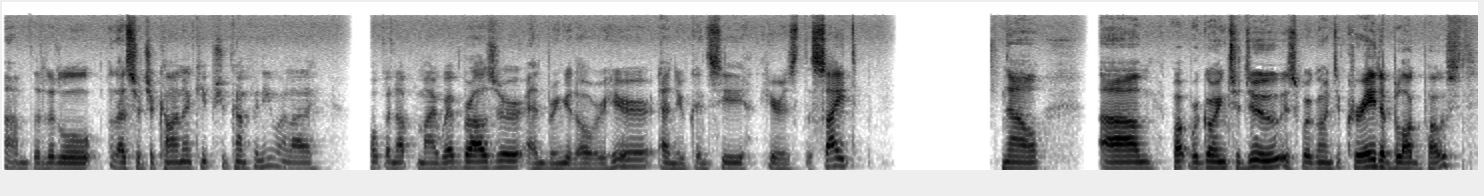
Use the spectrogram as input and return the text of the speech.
um, the little lesser jacana keeps you company while i open up my web browser and bring it over here and you can see here's the site now um, what we're going to do is we're going to create a blog post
